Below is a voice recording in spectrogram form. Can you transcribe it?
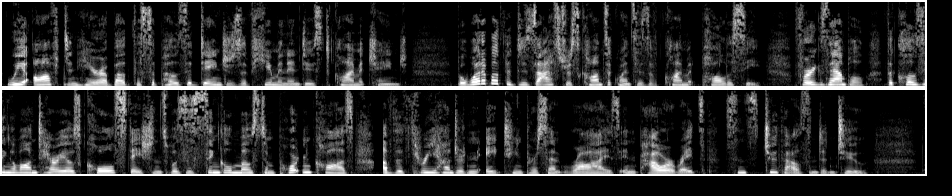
We often hear about the supposed dangers of human induced climate change. But what about the disastrous consequences of climate policy? For example, the closing of Ontario's coal stations was the single most important cause of the 318% rise in power rates since 2002.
